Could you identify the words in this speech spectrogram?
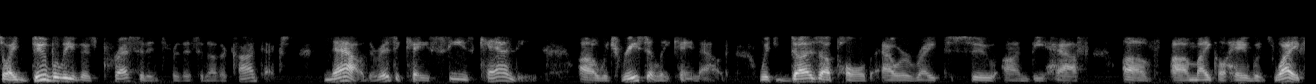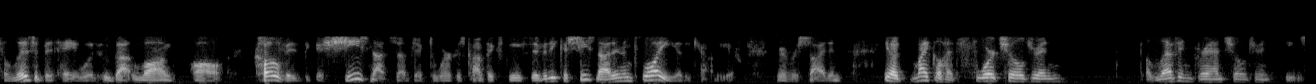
So I do believe there's precedent for this in other contexts. Now, there is a case, See's Candy, uh, which recently came out, which does uphold our right to sue on behalf of uh, Michael Haywood's wife, Elizabeth Haywood, who got long haul COVID because she's not subject to workers' comp exclusivity because she's not an employee of the county of Riverside. And, you know, Michael had four children, 11 grandchildren. He was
